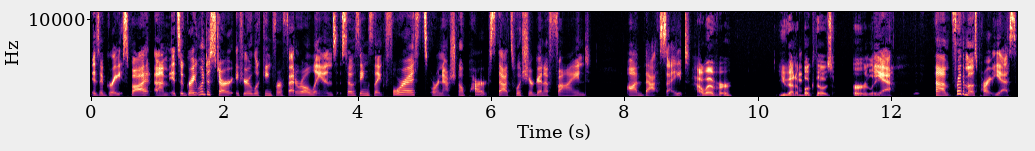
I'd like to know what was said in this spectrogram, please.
is a great spot. Um, it's a great one to start if you're looking for federal lands. So things like forests or national parks, that's what you're going to find on that site. However, you got to book those early. Yeah. Um, for the most part, yes.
